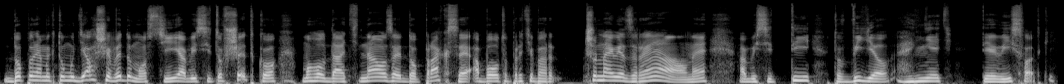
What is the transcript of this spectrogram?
doplňame k tomu ďalšie vedomosti, aby si to všetko mohol dať naozaj do praxe a bolo to pre teba čo najviac reálne, aby si ty to videl hneď tie výsledky.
